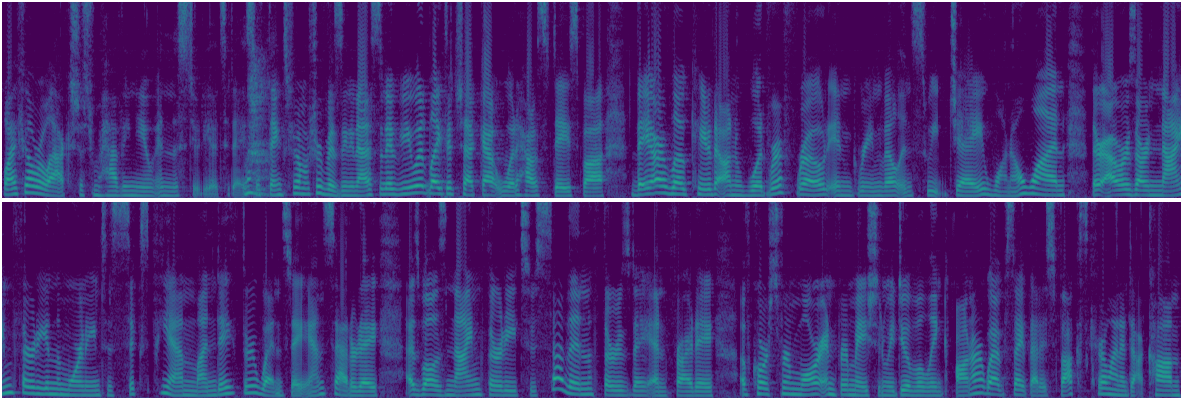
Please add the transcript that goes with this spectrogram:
Well, I feel relaxed just from having you in the studio today. So thanks so much for visiting us. And if you would like to check out Woodhouse Day Spa, they are located on Woodruff Road in Greenville in Suite J 101. Their hours are 9.30 in the morning to 6 p.m. Monday through Wednesday and Saturday, as well as 9.30 to 7 Thursday Thursday and Friday. Of course, for more information, we do have a link on our website that is foxcarolina.com.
